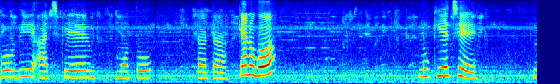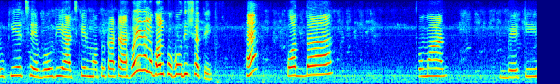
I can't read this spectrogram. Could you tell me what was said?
বৌদি আজকের মতো টাটা। কেন গো? লুকিয়েছে। লুকিয়েছে বৌদি আজকের মতো টাটা। হয়ে গেল গল্প বৌদির সাথে। হ্যাঁ? পদ্মা, তোমার বেটি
